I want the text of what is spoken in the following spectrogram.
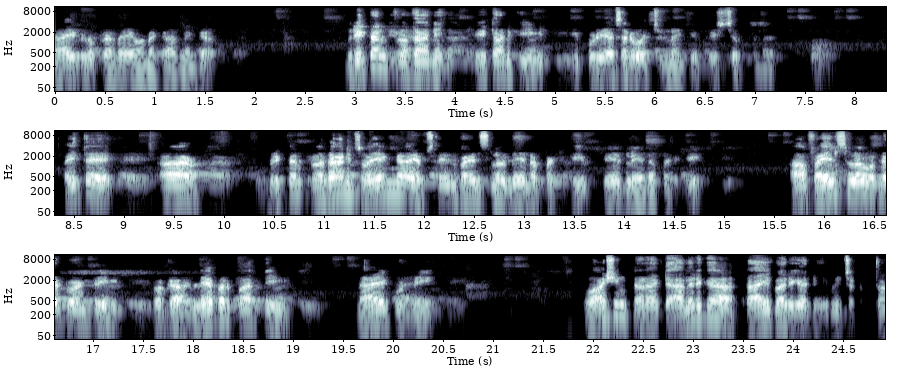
నాయకుల ప్రమేయం ఉన్న కారణంగా బ్రిటన్ ప్రధాని పీఠానికి ఇప్పుడు ఎసరు వచ్చిందని చెప్పేసి చెప్తున్నారు. అయితే ఆ బ్రిటన్ ప్రధాని స్వయంగా ఎప్స్టైన్ ఫైల్స్లో లేనప్పటికీ పేరు లేనప్పటికీ ఆ ఫైల్స్లో ఉన్నటువంటి ఒక లేబర్ పార్టీ నాయకుడిని వాషింగ్టన్ అంటే అమెరికా రాయబారిగా నియమించడంతో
